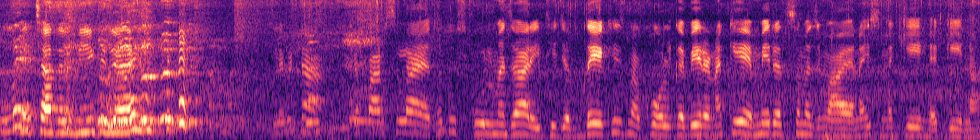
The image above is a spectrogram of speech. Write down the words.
अच्छा तो दिख जाए। ले बेटा मेरा पार्सल आया था, तू स्कूल में जा रही थी जब। देख, इसमें खोल के बेरा ना के मेरे तो समझ में आया ना इसमें के है, के ना।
